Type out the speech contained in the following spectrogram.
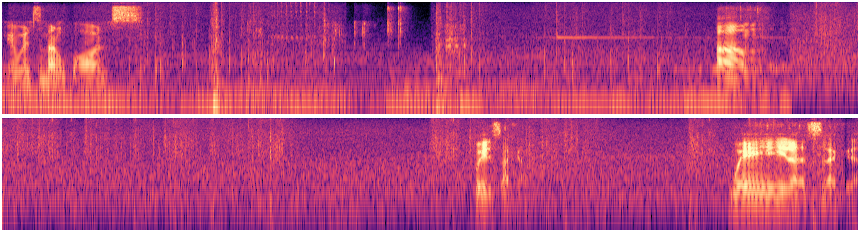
Okay, where's the metal bars? Second. Wait a second.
